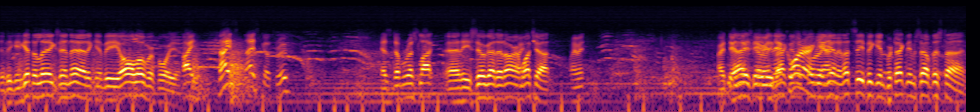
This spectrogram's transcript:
If he can get the legs in that, it can be all over for you. All right, nice, nice go through. Has a double wrist lock. And he's still got that arm. Right. Watch out. Wait a minute. All right, there, Yeah, he's the- going to in be that back corner, corner again. again. And let's see if he can protect himself this time.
